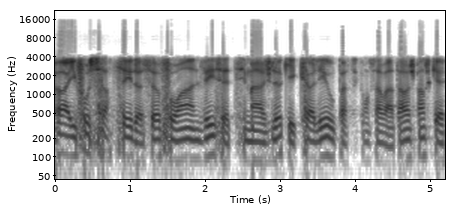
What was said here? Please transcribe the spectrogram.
Ah, il faut sortir de ça. Il faut enlever cette image-là qui est collée au Parti conservateur. Je pense que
